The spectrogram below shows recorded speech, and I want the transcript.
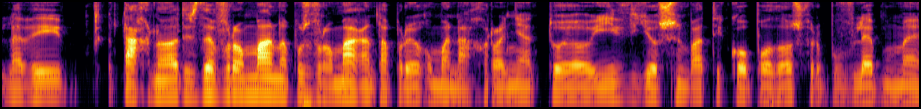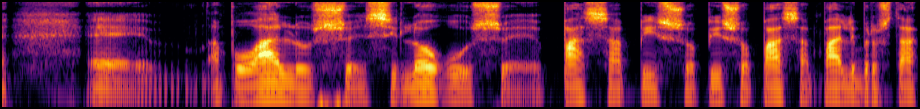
Δηλαδή τα χνότα της δεν βρωμάνε όπως βρωμάγαν τα προηγούμενα χρόνια. Το ίδιο συμβατικό ποδόσφαιρο που βλέπουμε ε, από άλλους ε, συλλόγους, ε, πάσα πίσω, πίσω, πάσα πάλι μπροστά.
